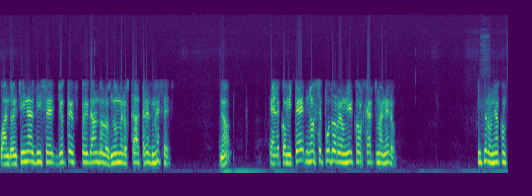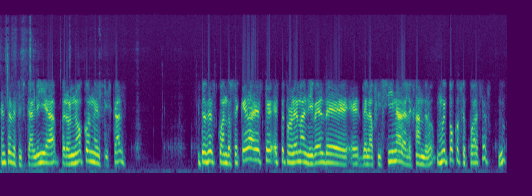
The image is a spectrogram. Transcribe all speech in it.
Cuando Encinas dice, yo te estoy dando los números cada tres meses, ¿no? El comité no se pudo reunir con Hertz Manero. Sí se reunió con gente de fiscalía, pero no con el fiscal. Entonces, cuando se queda este este problema al nivel de, eh, de la oficina de Alejandro, muy poco se puede hacer. ¿no?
